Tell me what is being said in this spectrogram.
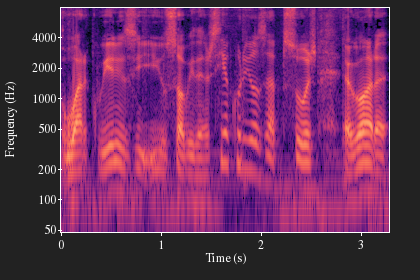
o arco-íris e, e o sobe e desce. E é curioso, há pessoas agora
